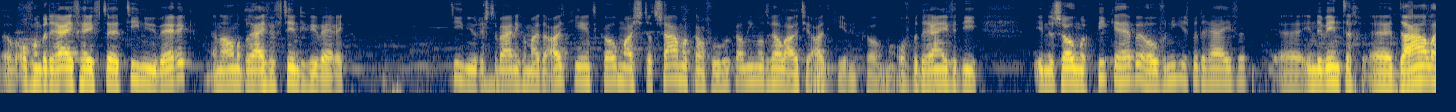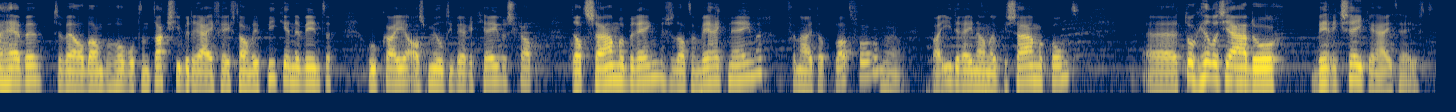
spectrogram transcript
of een bedrijf heeft eh 10 uur werk en een ander bedrijf heeft 20 uur werk. 10 uur is te weinig om uit de uitkering te komen, maar als je dat samen kan voegen, kan iemand wel uit die uitkering komen. Of bedrijven die in de zomer pieken hebben, hoveniersbedrijven, eh, in de winter eh, dalen hebben, terwijl dan bijvoorbeeld een taxibedrijf heeft dan weer pieken in de winter. Hoe kan je als multiwerkgeverschap dat samenbrengen, zodat een werknemer vanuit dat platform, waar iedereen dan ook weer samenkomt, eh, toch heel het jaar door werkzekerheid heeft.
